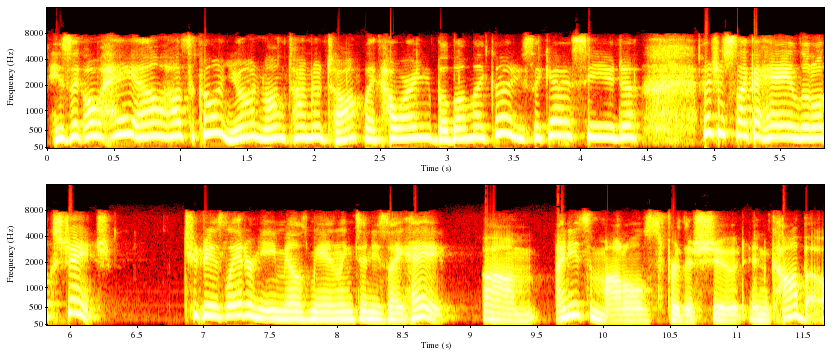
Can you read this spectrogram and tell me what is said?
He's like, Oh, hey, Al, how's it going? You're on long time to talk. Like, how are you? Blah, blah. I'm like, Good. He's like, Yeah, I see you. And it's just like a hey, little exchange. Two days later, he emails me on LinkedIn. He's like, Hey, um, I need some models for the shoot in Cabo.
